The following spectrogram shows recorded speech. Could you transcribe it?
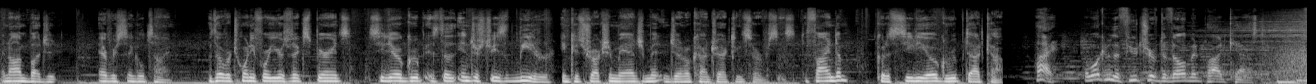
and on budget every single time. With over 24 years of experience, CDO Group is the industry's leader in construction management and general contracting services. To find them, go to cdogroup.com. Hi, and welcome to the Future of Development podcast.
